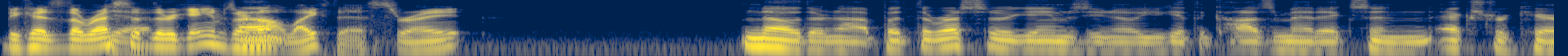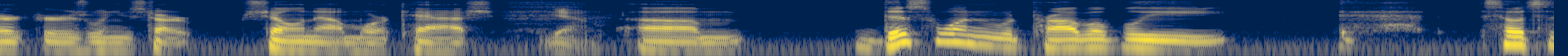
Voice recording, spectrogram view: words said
because the rest Yeah. of their games are Um, not like this, right? No, they're not. But the rest of their games, you know, you get the cosmetics and extra characters when you start shelling out more cash. Yeah. Um, this one would probably so it's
